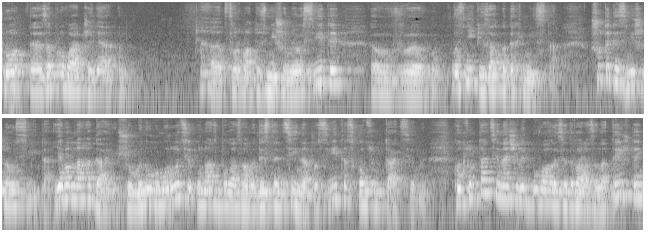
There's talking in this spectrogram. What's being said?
про е, запровадження е, формату змішаної освіти в в освітніх закладах міста. Що таке змішана освіта? Я вам нагадаю, що в минулому році у нас була з вами дистанційна освіта з консультаціями. Консультації наші відбувалися два рази на тиждень,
